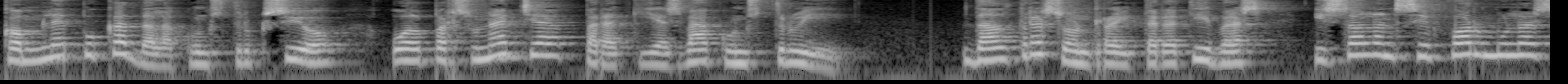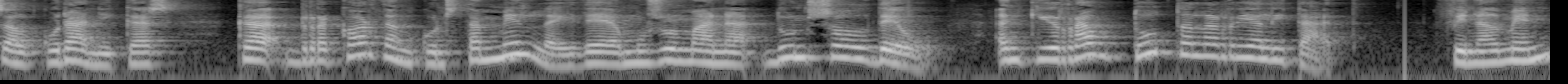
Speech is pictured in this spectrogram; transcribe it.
com l'època de la construcció o el personatge per a qui es va construir. D'altres són reiteratives i solen ser fórmules alcoràniques que recorden constantment la idea musulmana d'un sol Déu, en qui rau tota la realitat. Finalment,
